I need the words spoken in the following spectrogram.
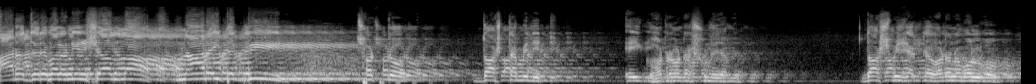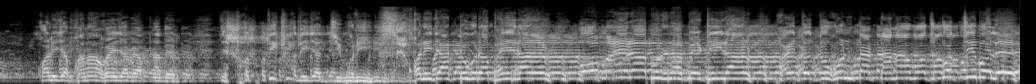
আরও জোরে বলেন, ইনশাআল্লাহ। নারাই তাকবীর। ছোট্ট, দশটা মিনিট। এই ঘটনাটা শুনে যাবেন দশ মিনিট একটা ঘটনা বলব। কলিজা ফানা হয়ে যাবে আপনাদের। যে সত্যি খাদিজার জীবনী। কলিজার টুকরা ভাইরা ও মায়েরা, বোনেরা, বেটিরা, হয়তো দু ঘণ্টা টানা বজ করছি বলে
